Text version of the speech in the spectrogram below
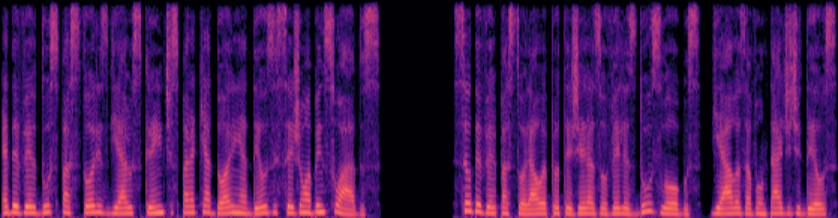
É dever dos pastores guiar os crentes para que adorem a Deus e sejam abençoados. Seu dever pastoral é proteger as ovelhas dos lobos, guiá-las à vontade de Deus,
